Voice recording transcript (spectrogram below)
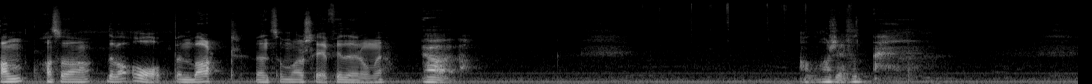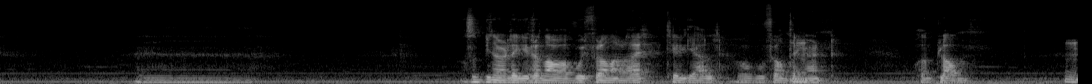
Han Altså, det var åpenbart hvem som var sjef i det rommet. Ja, ja. Han var sjefen. Eh, Og så begynner han å legge frem da hvorfor han er der, til Gal, og hvorfor han trenger den. Og den planen. Mm.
